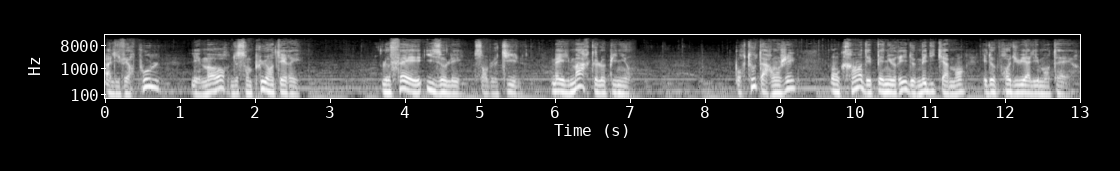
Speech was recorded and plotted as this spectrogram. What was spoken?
À Liverpool, les morts ne sont plus enterrés. Le fait est isolé, semble-t-il, mais il marque l'opinion. Pour tout arranger, on craint des pénuries de médicaments et de produits alimentaires.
